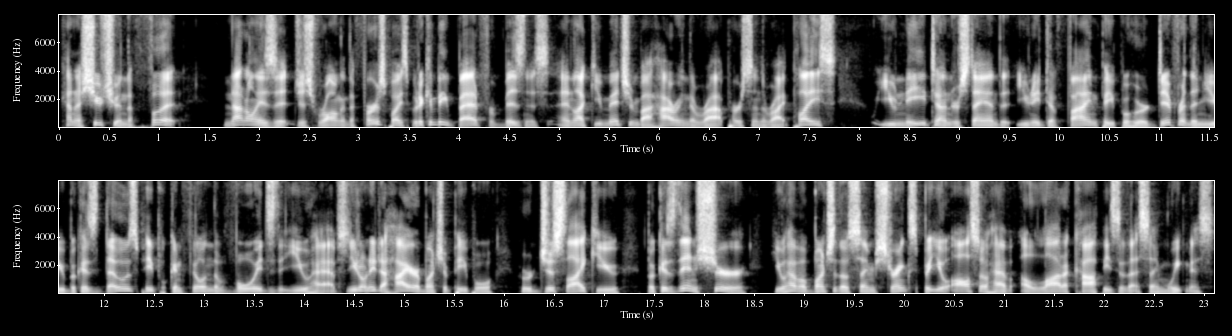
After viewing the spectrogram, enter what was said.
kind of shoot you in the foot, not only is it just wrong in the first place, but it can be bad for business. And like you mentioned, by hiring the right person in the right place, you need to understand that you need to find people who are different than you because those people can fill in the voids that you have. So you don't need to hire a bunch of people who are just like you because then, sure, you'll have a bunch of those same strengths, but you'll also have a lot of copies of that same weakness.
